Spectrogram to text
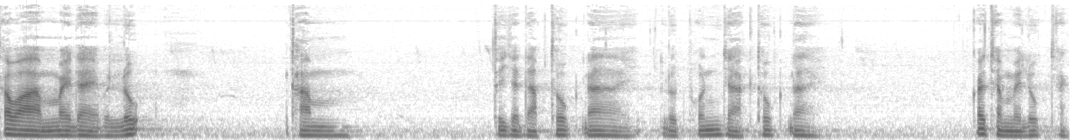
ถ้าว่าไม่ได้บรรลุธรรมที่จะดับทุกข์ได้ หลุดพ้นจากทุกข์ได้ ก็จะไม่ลุกจาก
